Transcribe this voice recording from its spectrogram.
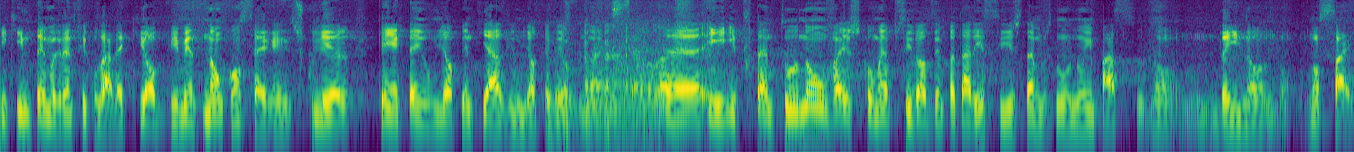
e Kim tem uma grande dificuldade, é que obviamente não conseguem escolher quem é que tem o melhor penteado e o melhor cabelo, não é? Eh, e, e, portanto não vejo como é possível desempatar isso e estamos num, num impasse, não- daí não, não, não se sai.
